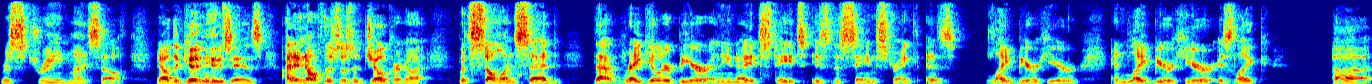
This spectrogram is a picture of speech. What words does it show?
restrain myself. Now, the good news is, I didn't know if this was a joke or not, but someone said that regular beer in the United States is the same strength as light beer here, and light beer here is like uh,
